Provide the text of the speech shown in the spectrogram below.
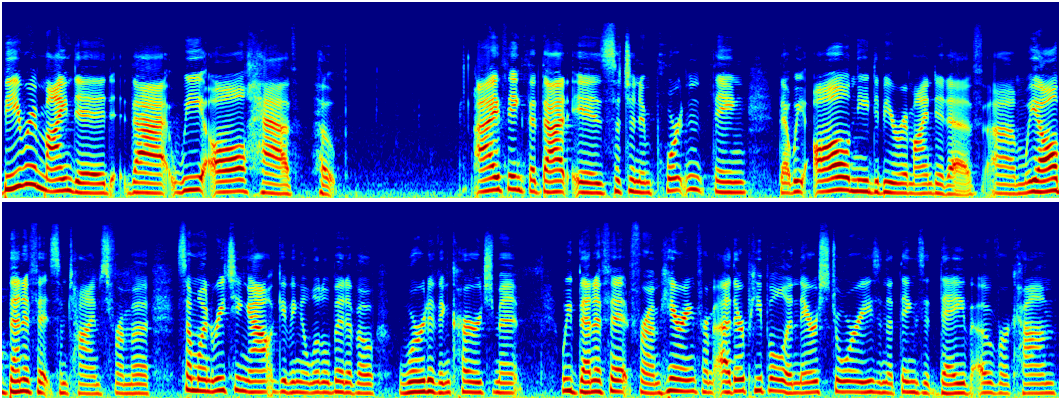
be reminded that we all have hope. I think that that is such an important thing that we all need to be reminded of. Um, we all benefit sometimes from a, someone reaching out, giving a little bit of a word of encouragement. We benefit from hearing from other people and their stories and the things that they've overcome.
